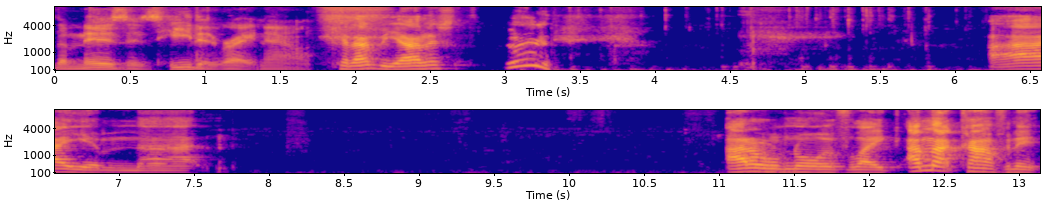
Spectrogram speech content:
The Miz is heated right now. Can I be honest? Yeah. I am not. I don't know if like I'm not confident.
